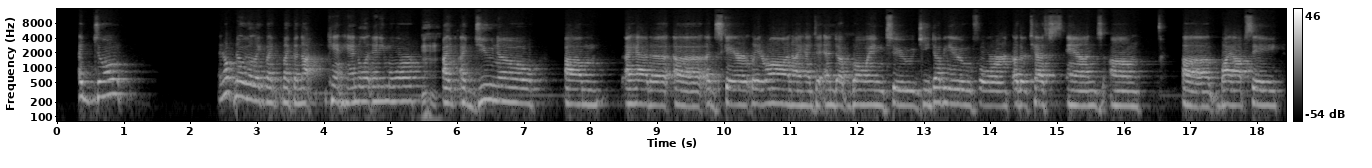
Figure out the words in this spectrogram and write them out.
I don't. I don't know that like like like the not can't handle it anymore. Mhm. I I do know. Um, I had a, a a scare later on. I had to end up going to GW for other tests and um, uh, biopsy.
